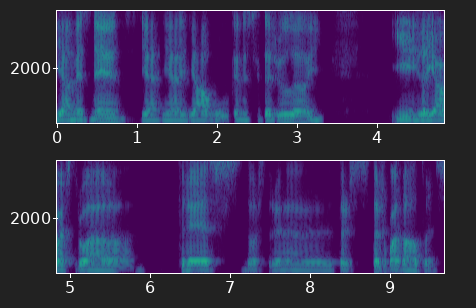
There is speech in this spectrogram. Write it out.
hi ha més nens, hi ha, hi ha, hi ha algú que necessita ajuda i, i d'allà vaig trobar tres, dos, tres, tres, tres o quatre altres.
